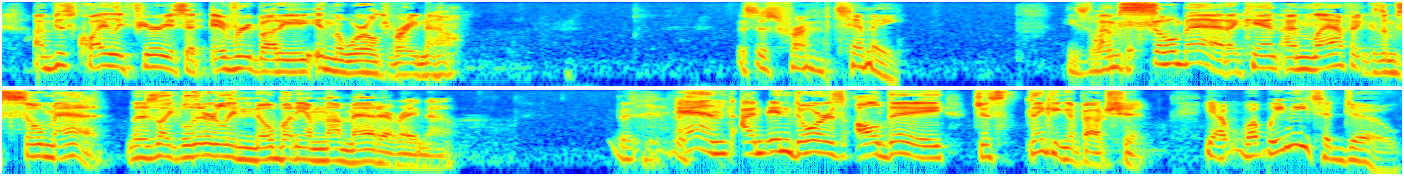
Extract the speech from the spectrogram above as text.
I'm just quietly furious at everybody in the world right now. This is from Timmy. He's I'm so mad. I can't, I'm laughing because I'm so mad. There's like literally nobody I'm not mad at right now. And I'm indoors all day just thinking about shit. yeah, what we need to do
